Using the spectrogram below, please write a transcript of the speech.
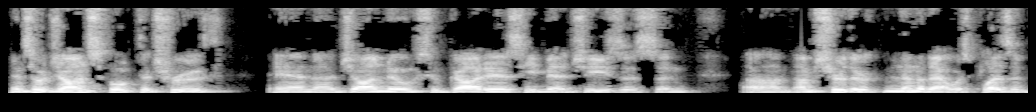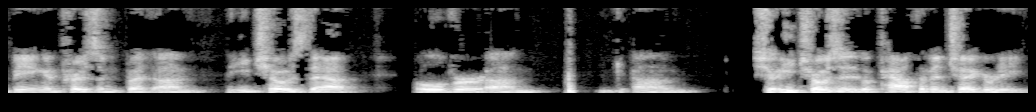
And so John spoke the truth, and uh, John knows who God is. He met Jesus, and um, I'm sure there none of that was pleasant being in prison, but um, he chose that over. Um, um, he chose the path of integrity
